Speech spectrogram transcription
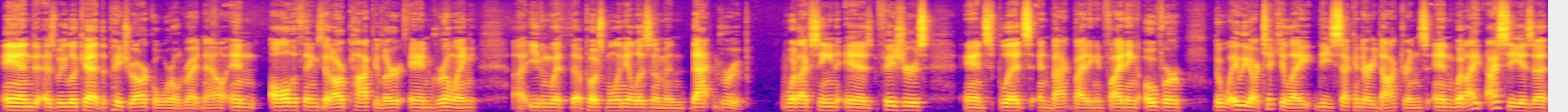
and as we look at the patriarchal world right now, and all the things that are popular and growing, uh, even with uh, postmillennialism and that group, what I've seen is fissures and splits and backbiting and fighting over the way we articulate these secondary doctrines. And what I, I see is a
